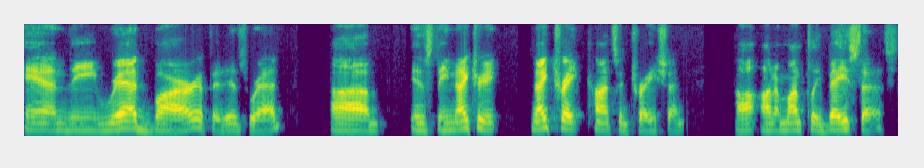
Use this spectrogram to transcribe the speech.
And the red bar, if it is red, um, is the nitrate, nitrate concentration uh, on a monthly basis.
